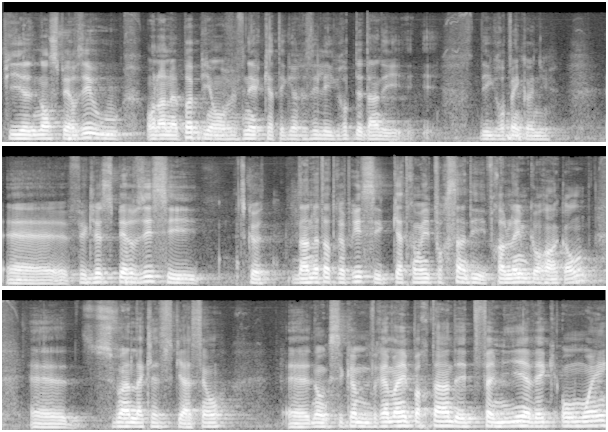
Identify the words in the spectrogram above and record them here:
puis le non supervisé, où on n'en a pas, puis on veut venir catégoriser les groupes dedans des, des groupes inconnus. Euh, fait que le supervisé, c'est, dans notre entreprise, c'est 80% des problèmes qu'on rencontre, euh, souvent de la classification. Euh, donc, c'est comme vraiment important d'être familier avec au moins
